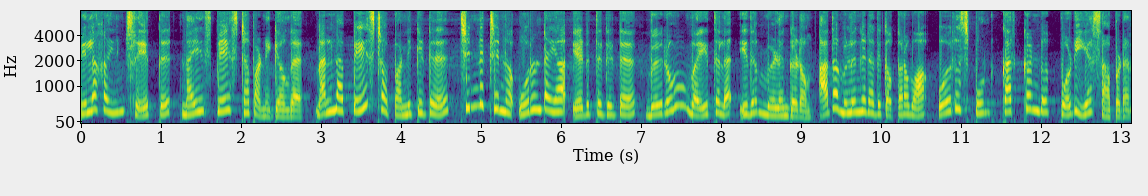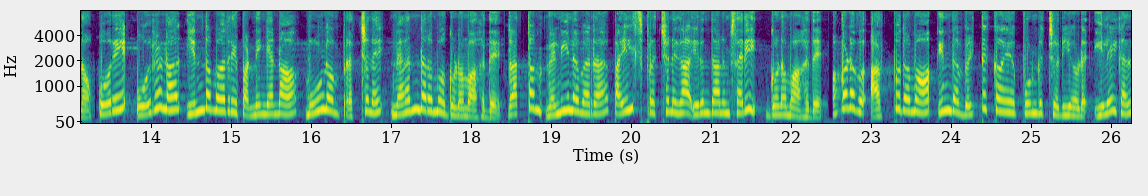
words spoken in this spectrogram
மிளகையும் சேர்த்து நைஸ் பேஸ்டா பண்ணிக்கோங்க. நல்லா பேஸ்டா பண்ணிக்கிட்டு சின்ன சின்ன உருண்டையா எடுத்துக்கிட்டு வெறும் வயிற்றுல இதை விழுங்கணும் அதை விழுங்கினதுக்கு அப்புறமா ஒரு ஸ்பூன் கற்கண்டு பொடிய சாப்பிடணும். ஒரே ஒரு நாள் இந்த மாதிரி பண்ணீங்கன்னா மூலம் பிரச்சனை நிரந்தரமா குணமாகுது. ரத்தம் வெளியில வர்ற பைல்ஸ் பிரச்சனையா இருந்தாலும் சரி குணமாகுது. அவ்வளவு அற்புதமா இந்த வெட்டுக்காய பூண்டு செடியோட இலைகள்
